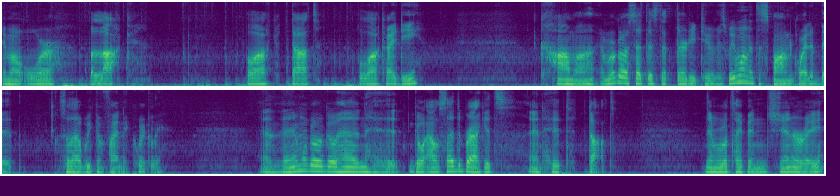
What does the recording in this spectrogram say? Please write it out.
demo ore block block dot block ID comma and we're going to set this to 32 because we want it to spawn quite a bit so that we can find it quickly. And then we're going to go ahead and hit go outside the brackets and hit dot. Then we're going to type in generate.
